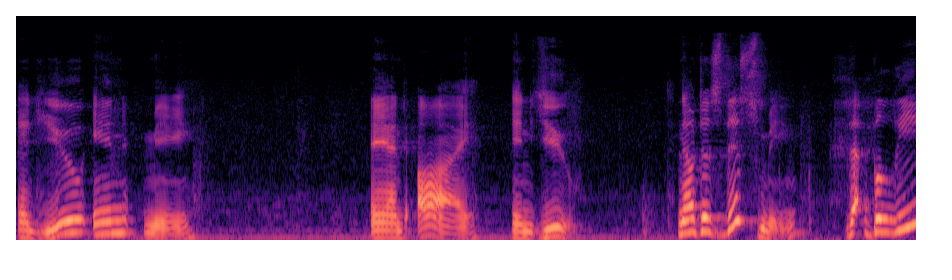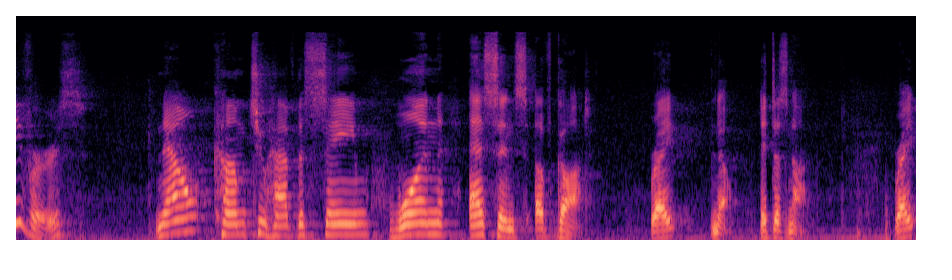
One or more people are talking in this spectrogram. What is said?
And you in me, and I in you. Now, does this mean that believers now come to have the same one essence of God? Right? No, it does not. Right?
